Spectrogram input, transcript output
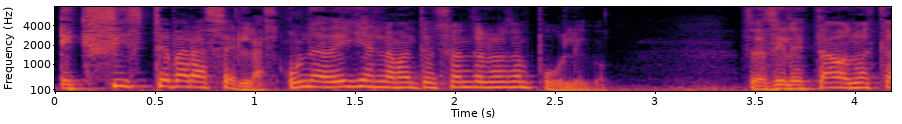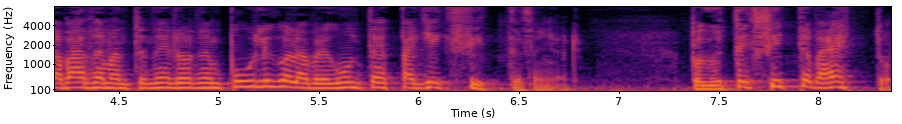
existe para hacerlas. Una de ellas es la mantención del orden público. O sea, si el Estado no es capaz de mantener el orden público, la pregunta es ¿para qué existe, señor? Porque usted existe para esto.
